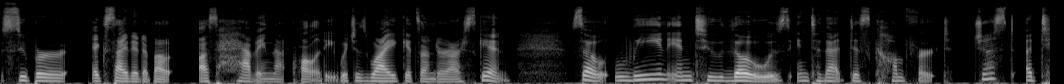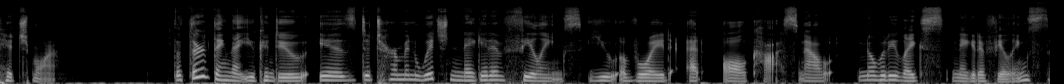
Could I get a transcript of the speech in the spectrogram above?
super excited about us having that quality, which is why it gets under our skin. So lean into those, into that discomfort, just a titch more. The third thing that you can do is determine which negative feelings you avoid at all costs. Now, nobody likes negative feelings.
